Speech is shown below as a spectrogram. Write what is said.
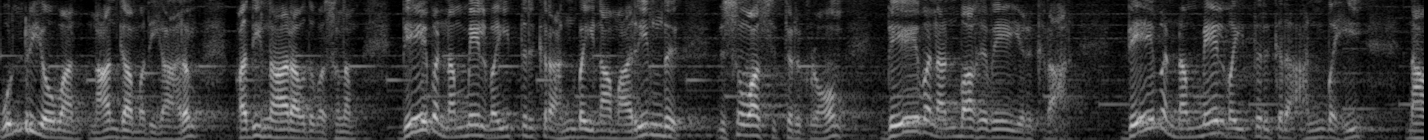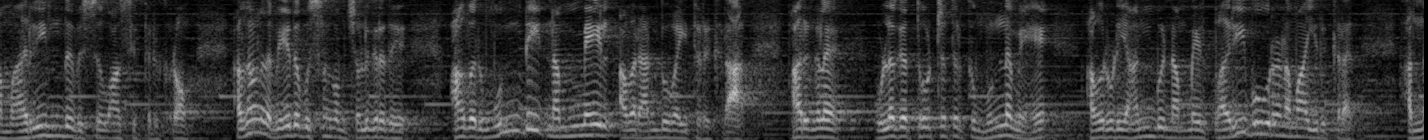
ஒன்று யோவான் நான்காம் அதிகாரம் பதினாறாவது வசனம். தேவன் நம்மேல் வைத்திருக்கிற அன்பை நாம் அறிந்து விசுவாசித்திருக்கிறோம். தேவன் அன்பாகவே இருக்கிறார். தேவன் நம்மேல் வைத்திருக்கிற அன்பை நாம் அறிந்து விசுவாசித்திருக்கிறோம். அதனால் அந்த வேத புஸ்தகம் சொல்கிறது அவர் முந்தி நம்மேல் அவர் அன்பு வைத்திருக்கிறார். பாருங்களேன் உலக தோற்றத்திற்கு முன்னமே அவருடைய அன்பு நம்மேல் பரிபூரணமாக இருக்கிறார் அந்த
